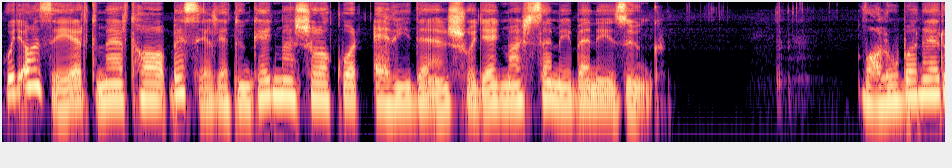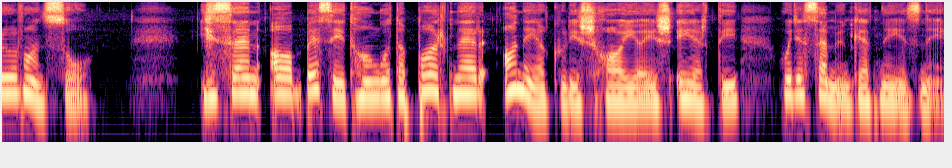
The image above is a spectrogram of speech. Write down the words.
hogy azért, mert ha beszélgetünk egymással, akkor evidens, hogy egymás szemébe nézünk. valóban erről van szó? Hiszen a beszédhangot a partner anélkül is hallja és érti, hogy a szemünket nézné.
